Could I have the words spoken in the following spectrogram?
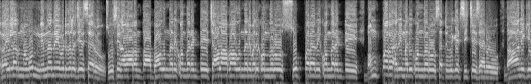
ట్రైలర్ను నిన్ననే విడుదల చేశారు. చూసిన వారంతా బాగుందని కొందరంటే చాలా బాగుందని మరికొందరు సూపర్ అని కొందరంటే బంపర్ అని మరికొందరు సర్టిఫికేట్స్ ఇచ్చేశారు. దానికి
